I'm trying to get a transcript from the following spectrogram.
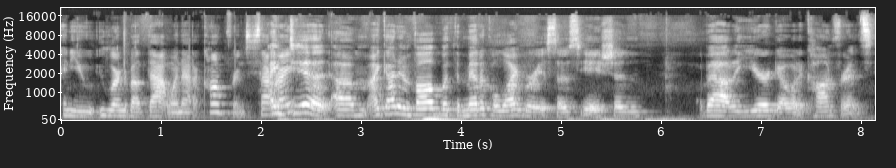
And you, you learned about that one at a conference, is that I right? I did. Um, I got involved with the Medical Library Association about a year ago at a conference,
